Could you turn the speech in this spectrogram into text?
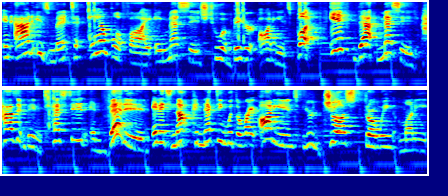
an ad is meant to amplify a message to a bigger audience, but if that message hasn't been tested and vetted and it's not connecting with the right audience, you're just throwing money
